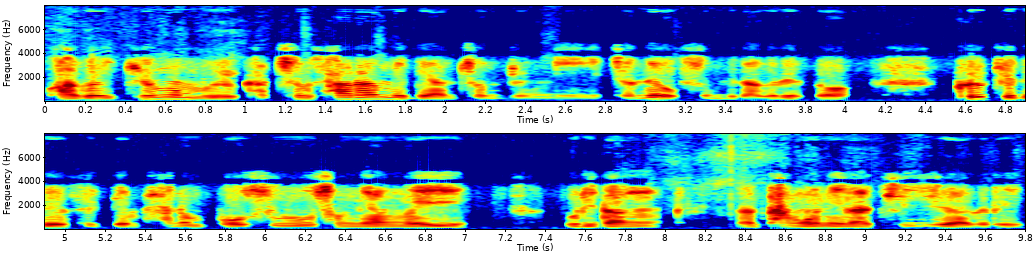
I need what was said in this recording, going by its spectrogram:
과거의 경험을 갖춘 사람에 대한 존중이 전혀 없습니다. 그래서 그렇게 됐을 때 많은 보수 성향의 우리 당 당원이나 지지자들의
